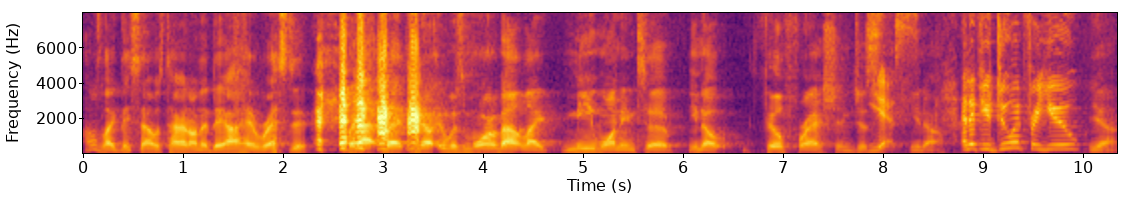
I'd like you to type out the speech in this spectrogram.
I was like, they said I was tired on the day I had rested, but I, but you know, it was more about like me wanting to, you know, feel fresh and just, Yes. you know, And if you do it for you, yeah.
